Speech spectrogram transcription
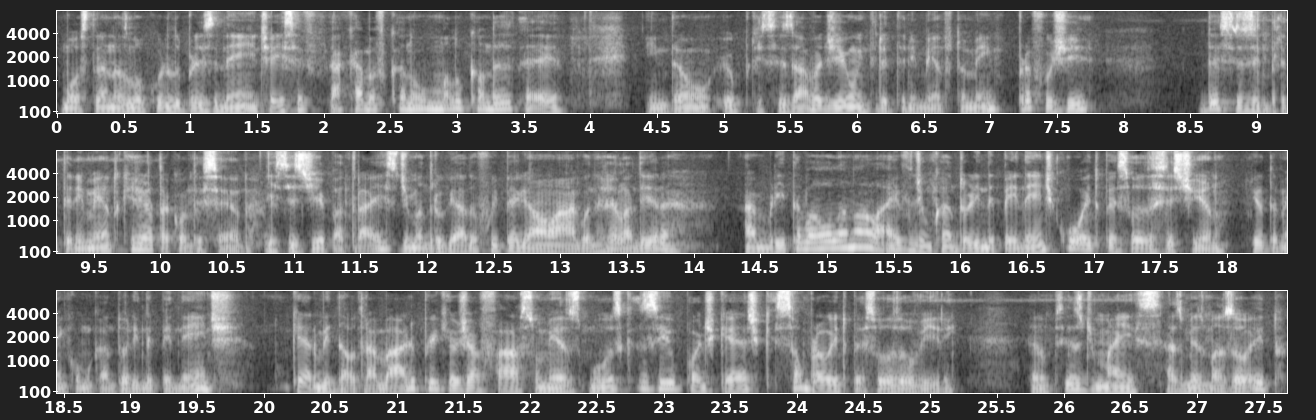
mostrando as loucuras do presidente, aí você acaba ficando um malucão das ideias. Então eu precisava de um entretenimento também para fugir desses entretenimentos que já tá acontecendo. Esses dias para trás, de madrugada, eu fui pegar uma água na geladeira. Abri tava rolando uma live de um cantor independente com oito pessoas assistindo. Eu também, como cantor independente, quero me dar o trabalho porque eu já faço minhas músicas e o podcast que são para oito pessoas ouvirem. Eu não preciso de mais as mesmas oito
